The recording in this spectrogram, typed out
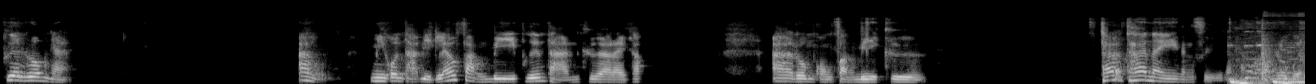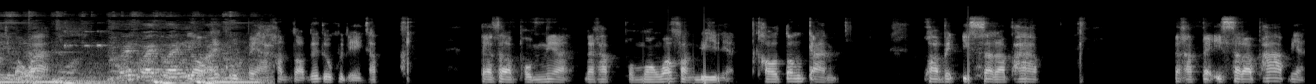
เพื่อนร่วมงานอ้าวมีคนถามอีกแล้วฝั่ง B พื้นฐานคืออะไรครับ อารมณ์ของฝั่ง B คือ ถ้าถ้าในหนังสือนะครับโรเบิร์ตจะบอกว่า ลองให้คุณไปหาคำตอบด้วยตัวคุณเองครับ แต่สำหรับผมเนี่ยนะครับ ผมมองว่าฝั่ง B เนี่ย เขาต้องการความเป็นอิสรภาพนะครับ แต่อิสรภาพเนี่ย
